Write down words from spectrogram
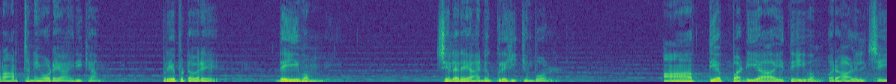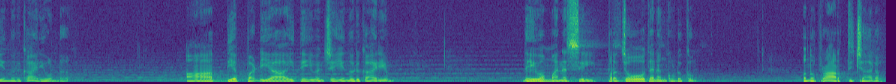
പ്രാർത്ഥനയോടെ ആയിരിക്കാം. പ്രിയപ്പെട്ടവരെ ദൈവം ചിലരെ അനുഗ്രഹിക്കുമ്പോൾ ആദ്യ പടിയായി ദൈവം ഒരാളിൽ ചെയ്യുന്നൊരു കാര്യമുണ്ട്. ആദ്യ പടിയായി ദൈവം ചെയ്യുന്നൊരു കാര്യം ദൈവം മനസ്സിൽ പ്രചോദനം കൊടുക്കും. ഒന്ന് പ്രാർത്ഥിച്ചാലോ?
